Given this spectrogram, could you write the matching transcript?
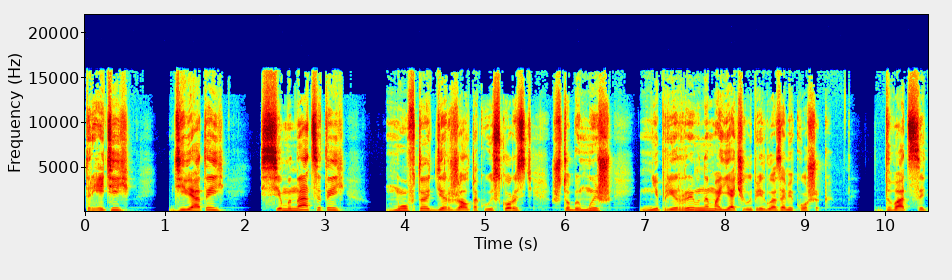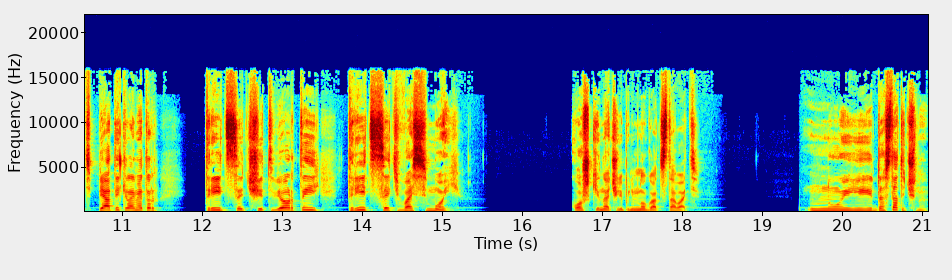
третий, девятый, семнадцатый. Муфта держал такую скорость, чтобы мышь непрерывно маячила перед глазами кошек. Двадцать пятый километр, тридцать четвертый, тридцать восьмой. Кошки начали понемногу отставать. «Ну и достаточно»,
